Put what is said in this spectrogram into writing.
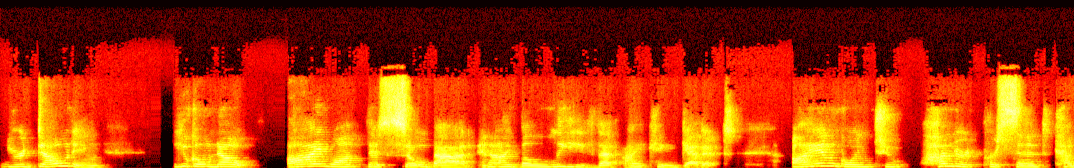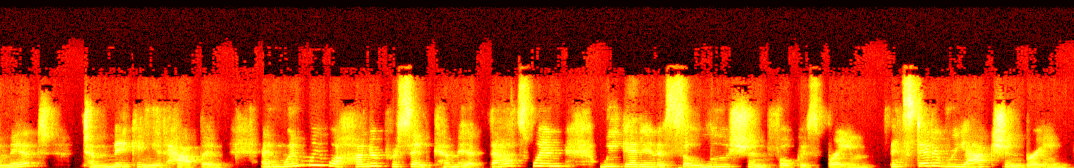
you're doubting, you go, no, I want this so bad, and I believe that I can get it. I am going to 100% commit to making it happen. And when we 100% commit, that's when we get in a solution focused brain instead of reaction brain.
